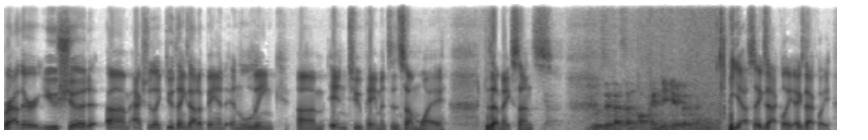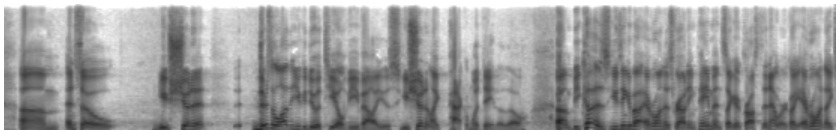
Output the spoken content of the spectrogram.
Rather you should um, actually like do things out of band and link um, into payments in some way. Does that make sense use it as an authenticator. Yes, exactly, exactly. Um, and so you shouldn't. There's a lot that you can do with TLV values. You shouldn't like pack them with data though, um, because you think about everyone that's routing payments like across the network. Like everyone, like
